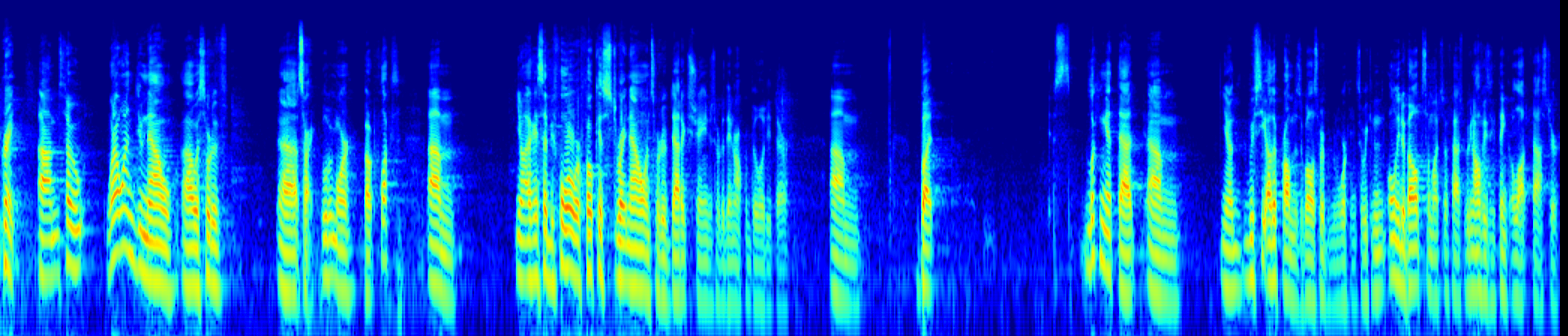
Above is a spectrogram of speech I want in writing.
Great. Um, so what I want to do now uh, was sort of, uh, sorry, a little bit more about Flux. Um, you know, like I said before, we're focused right now on sort of data exchange, sort of the interoperability there. Um, but looking at that, um, you know, we see other problems as well as sort of been working. So we can only develop so much so fast. We can obviously think a lot faster.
